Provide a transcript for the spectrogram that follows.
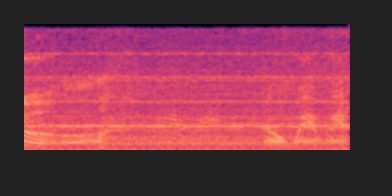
Oh. oh, wah, wah.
